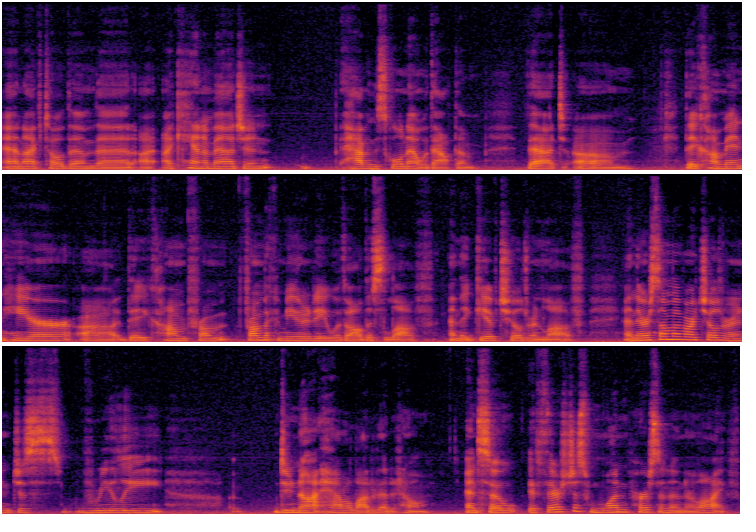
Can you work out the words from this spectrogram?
and I've told them that I, I can't imagine having the school now without them. That um, they come in here, uh, they come from from the community with all this love, and they give children love. And there are some of our children just really do not have a lot of that at home. And so, if there's just one person in their life,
